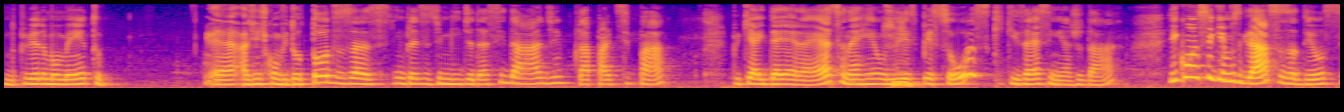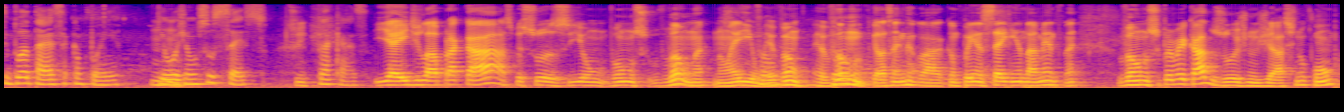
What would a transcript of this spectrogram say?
No primeiro momento, É, a gente convidou todas as empresas de mídia da cidade para participar, porque a ideia era essa, né? Reunir Sim. as pessoas que quisessem ajudar. E conseguimos, graças a Deus, implantar essa campanha, que Uhum. hoje é um sucesso. Para casa. E aí de lá pra cá, as pessoas iam, su- vão, né? Não é iam, Vão. é vão, é vão, Vão. porque elas ainda a campanha segue em andamento, né? Vão nos supermercados hoje no Giasse e no Combo,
